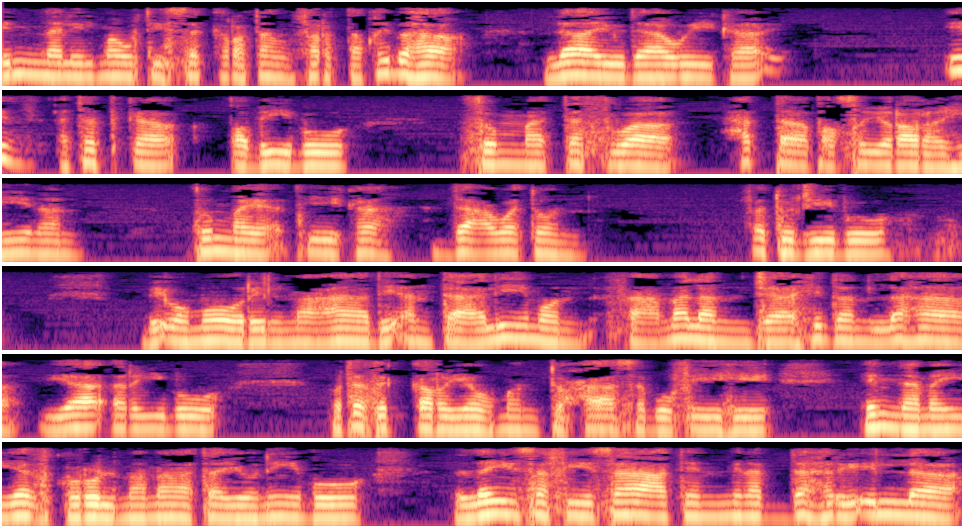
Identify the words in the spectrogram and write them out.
إن للموت سكرة فارتقبها لا يداويك إذ أتتك طبيب. ثم تثوى حتى تصير رهينا ثم يأتيك دعوة فتجيب. بأمور المعاد أنت عليم فاعملا جاهدا لها يا أريب. وتذكر يوما تحاسب فيه إن من يذكر الممات ينيب ليس في ساعة من الدهر إلا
